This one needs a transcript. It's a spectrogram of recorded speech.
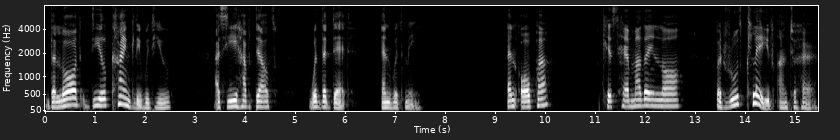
The Lord deal kindly with you, as ye have dealt with the dead and with me. And Orpah kissed her mother in law, but Ruth clave unto her.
